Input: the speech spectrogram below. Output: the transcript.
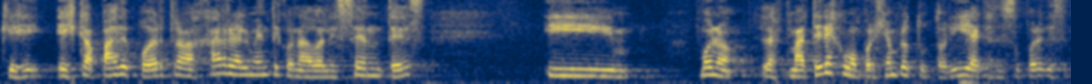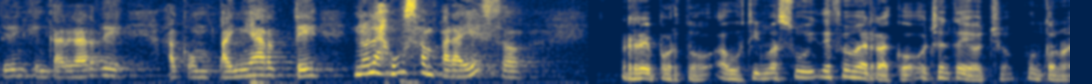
que es capaz de poder trabajar realmente con adolescentes. Y bueno, las materias como por ejemplo tutoría, que se supone que se tienen que encargar de acompañarte, no las usan para eso. Reportó Agustín Masui de Femerraco 88.9.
